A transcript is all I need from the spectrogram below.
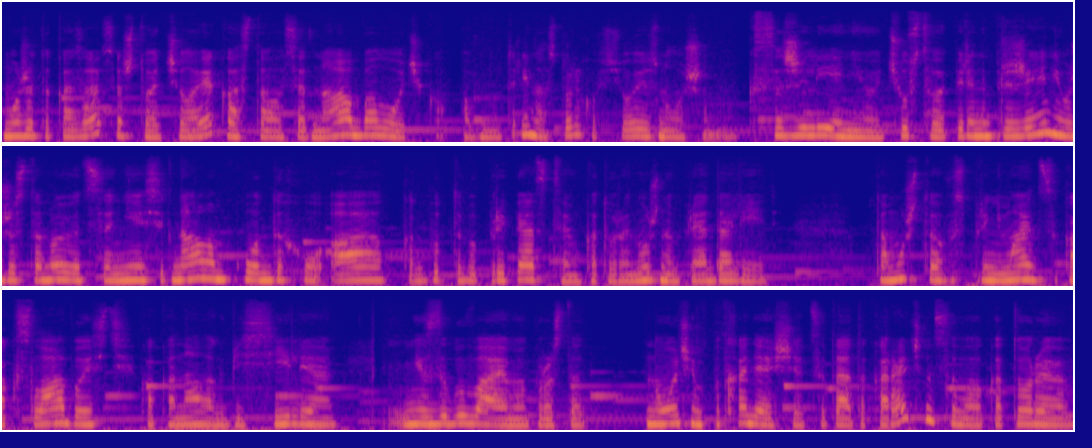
может оказаться, что от человека осталась одна оболочка, а внутри настолько все изношено. К сожалению, чувство перенапряжения уже становится не сигналом к отдыху, а как будто бы препятствием, которое нужно преодолеть. Потому что воспринимается как слабость, как аналог бессилия. Незабываемая просто, но очень подходящая цитата Караченцева, которая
